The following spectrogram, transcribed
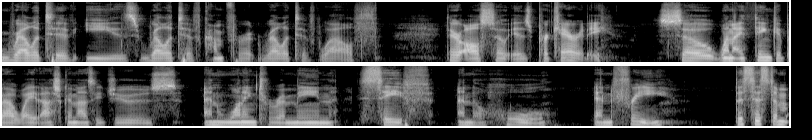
relative ease, relative comfort, relative wealth, there also is precarity. So when I think about white Ashkenazi Jews and wanting to remain safe and whole and free, the system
